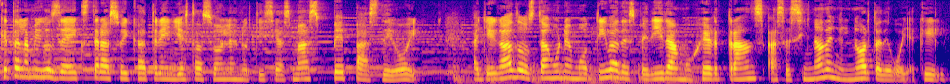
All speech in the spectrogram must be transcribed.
¿Qué tal amigos de Extra? Soy Catherine y estas son las noticias más pepas de hoy. Allegados dan una emotiva despedida a mujer trans asesinada en el norte de Guayaquil.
